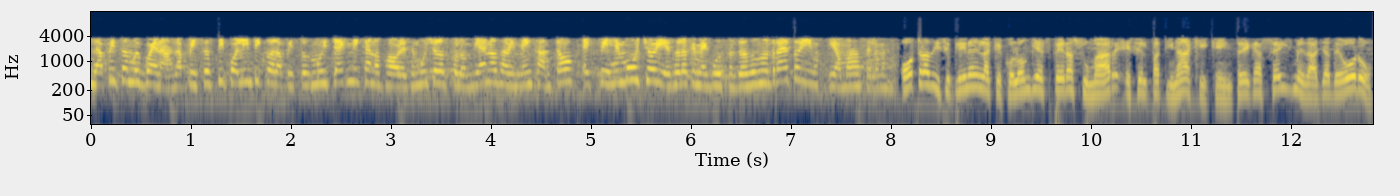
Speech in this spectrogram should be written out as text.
La pista es muy buena, la pista es tipo olímpico, la pista es muy técnica, nos favorece mucho a los colombianos, a mí me encantó, exige mucho y eso es lo que me gusta, entonces es un reto y, y vamos a hacerlo mejor. Otra disciplina en la que Colombia espera sumar es el patinaje, que entrega seis medallas de oro.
